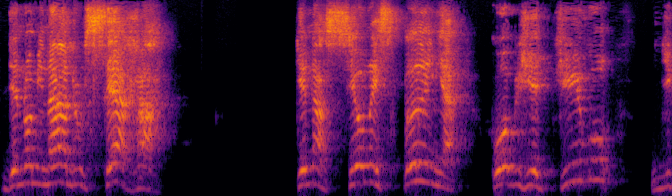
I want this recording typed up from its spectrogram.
denominado Serra, que nasceu na Espanha com o objetivo de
